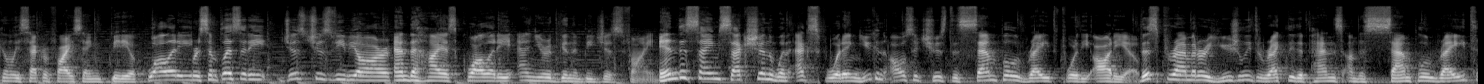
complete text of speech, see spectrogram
significantly sacrificing video quality. For simplicity, just choose VBR and the highest quality and you're gonna be just fine. In the same section, when exporting, you can also choose the sample rate for the audio. This parameter usually directly depends on the sample rate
